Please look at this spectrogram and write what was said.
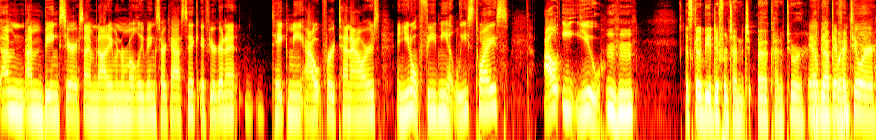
I'm I'm being serious. I'm not even remotely being sarcastic. If you're gonna take me out for ten hours and you don't feed me at least twice, I'll eat you. It's going to be a different time to, uh, kind of tour. It'll be a different point. tour.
